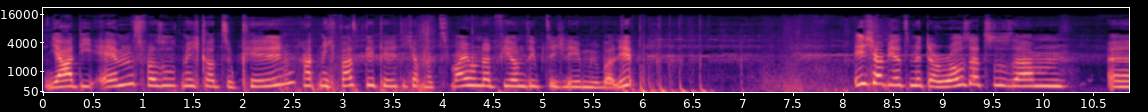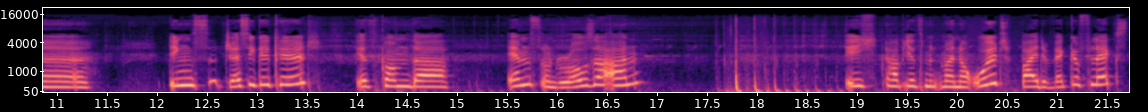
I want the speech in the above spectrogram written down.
Ja, die Ems versucht mich gerade zu killen. Hat mich fast gekillt. Ich habe mit 274 Leben überlebt. Ich habe jetzt mit der Rosa zusammen äh, Dings Jessie gekillt. Jetzt kommen da Ems und Rosa an. Ich habe jetzt mit meiner Ult beide weggeflext.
